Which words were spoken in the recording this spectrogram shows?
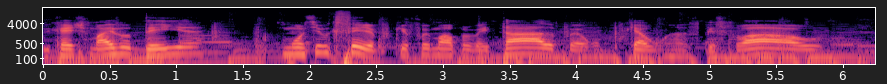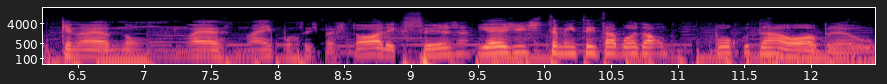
e que a gente mais odeia, motivo que seja, porque foi mal aproveitado, foi algum, porque é algum ranço pessoal, que não é, não, não é, não é importante pra história, que seja. E aí a gente também tentar abordar um pouco da obra, o,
